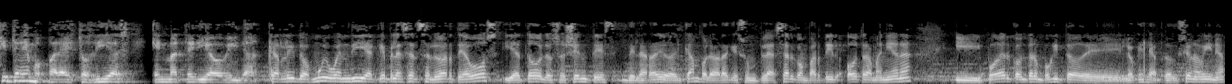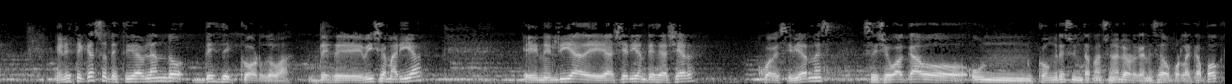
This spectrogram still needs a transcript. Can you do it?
¿Qué, tenemos para estos días en materia ovina? Carlitos, muy buen día, qué placer saludarte a vos y a todos los oyentes de la Radio del Campo. La verdad que es un placer compartir otra mañana y poder contar un poquito de lo que es la producción ovina. En este caso te estoy hablando desde Córdoba, desde Villa María. En el día de ayer y antes de ayer, jueves y viernes, se llevó a cabo un congreso internacional organizado por la CAPOC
